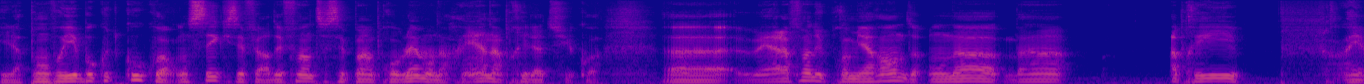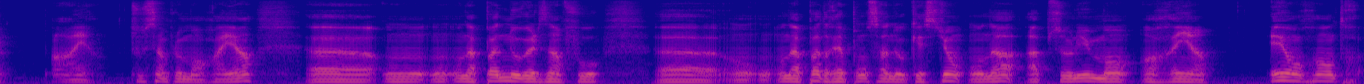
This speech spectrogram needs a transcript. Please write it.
il a pas envoyé beaucoup de coups, quoi. On sait qu'il sait faire des feintes, ça c'est pas un problème, on n'a rien appris là-dessus, quoi. Euh, mais à la fin du premier round, on a ben, appris rien, rien, tout simplement rien. Euh, on n'a pas de nouvelles infos, euh, on n'a pas de réponse à nos questions, on n'a absolument rien. Et on rentre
